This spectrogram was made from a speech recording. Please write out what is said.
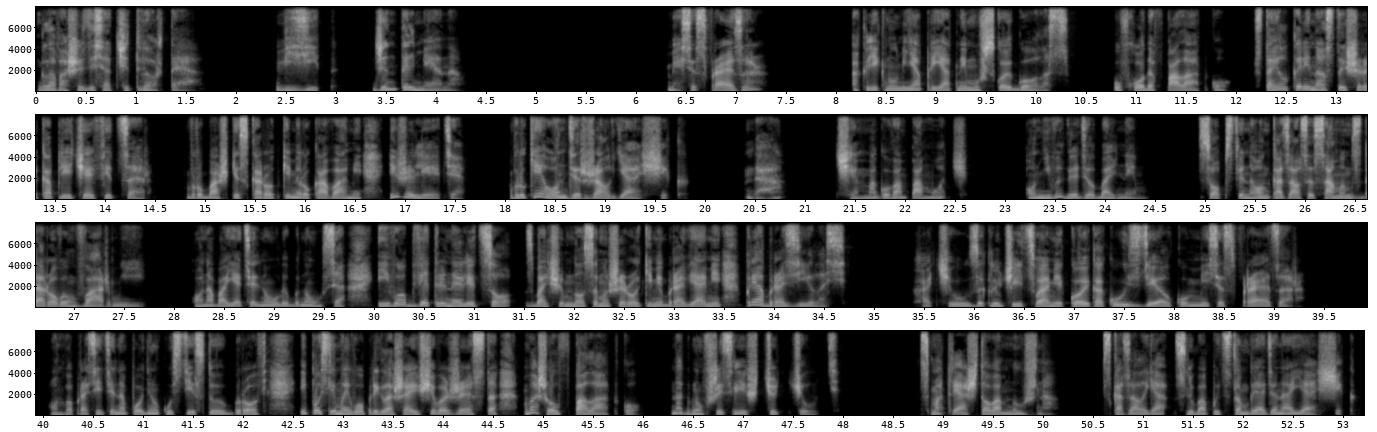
Глава 64. Визит джентльмена. «Миссис Фрейзер?» — окликнул меня приятный мужской голос. У входа в палатку стоял коренастый широкоплечий офицер в рубашке с короткими рукавами и жилете. В руке он держал ящик. «Да? Чем могу вам помочь?» Он не выглядел больным. Собственно, он казался самым здоровым в армии. Он обаятельно улыбнулся, и его обветренное лицо с большим носом и широкими бровями преобразилось. «Хочу заключить с вами кое-какую сделку, миссис Фрезер». Он вопросительно поднял кустистую бровь и после моего приглашающего жеста вошел в палатку, нагнувшись лишь чуть-чуть. «Смотря что вам нужно», — сказала я с любопытством, глядя на ящик.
